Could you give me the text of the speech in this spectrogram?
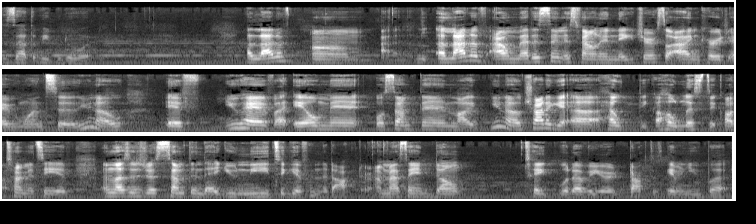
this is how the people do it. A lot of um a lot of our medicine is found in nature, so I encourage everyone to, you know, if you have an ailment or something like you know try to get a healthy a holistic alternative unless it's just something that you need to get from the doctor i'm not saying don't take whatever your doctor's giving you, but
